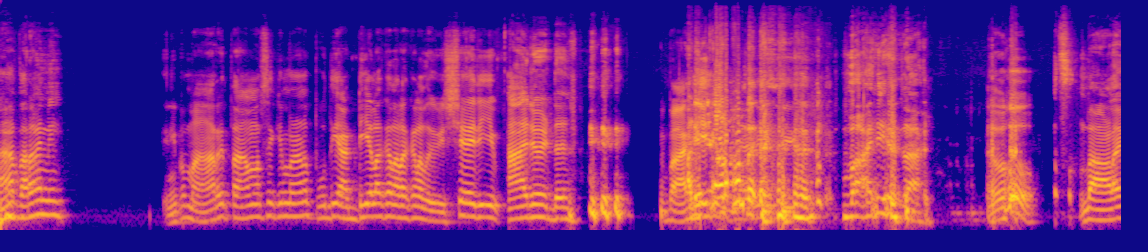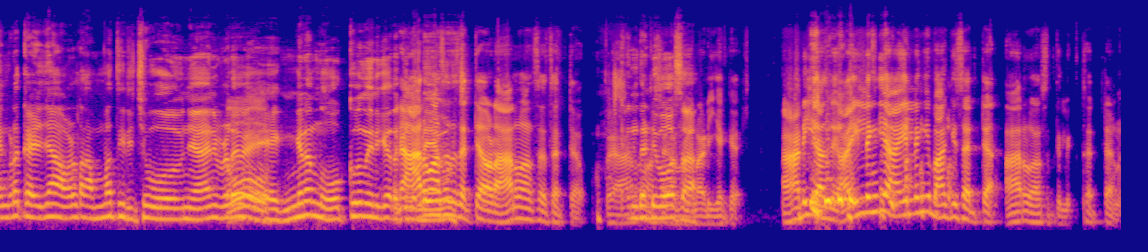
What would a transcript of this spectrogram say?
ആ പറഞ്ഞേ ഇനിയിപ്പോ മാറി താമസിക്കുമ്പോഴാണ് പുതിയ അടികളൊക്കെ നടക്കണത്. വിഷയായിരിക്കും ആരുമായിട്ട്? ഭാര്യ- ഭാര്യട്ടാ ഓ. നാളെയും കൂടെ കഴിഞ്ഞാൽ അവളുടെ അമ്മ തിരിച്ചു പോകും. ഞാൻ ഇവിടെ എങ്ങനെ നോക്കൂന്ന് എനിക്ക് ആറ് മാസത്തെ സെറ്റ് ആവണം ആറ് മാസത്തെ സെറ്റ് ആവും. ഡിവോഴ്സ് ആണ് അടിയൊക്കെ. അടി ആയില്ലെങ്കിൽ ആയില്ലെങ്കിൽ ബാക്കി സെറ്റാ ആറ് മാസത്തിൽ സെറ്റാണ്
